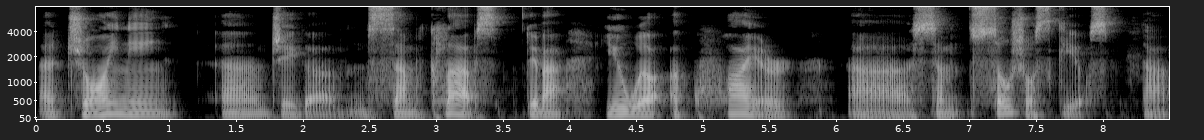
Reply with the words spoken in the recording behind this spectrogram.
呃 joining 嗯这个 some clubs，对吧？You will acquire 啊 some social skills 啊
